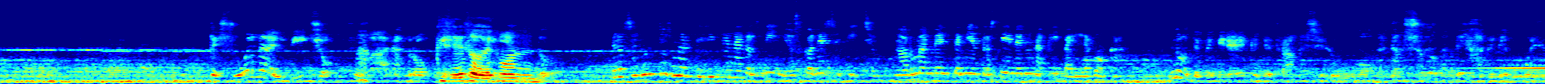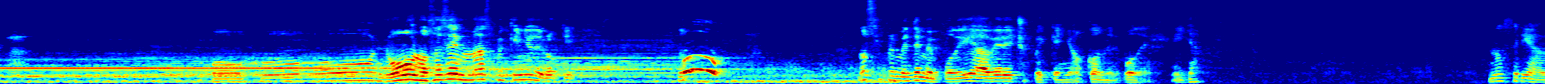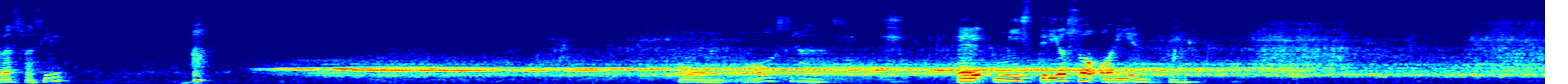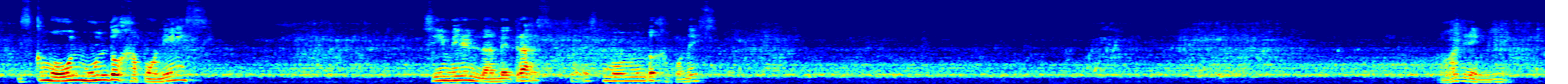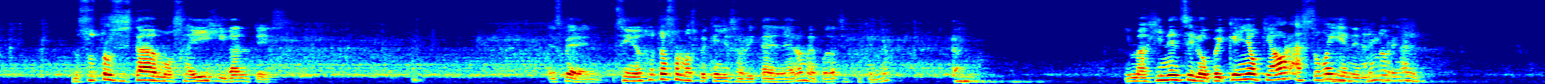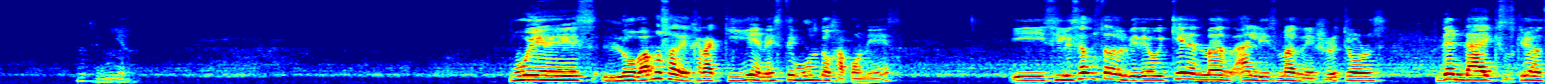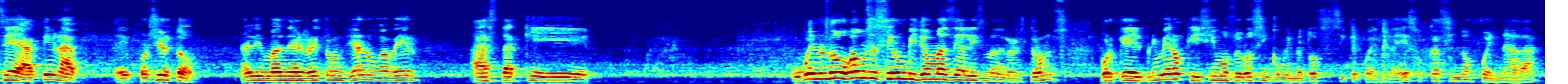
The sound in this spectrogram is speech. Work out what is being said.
¿Te suena el dicho? Fumar a ¿Qué es eso de fondo? Los adultos martirizan a los niños con ese dicho, normalmente mientras tienen una pipa en la boca. No te pediré que te tragues el humo, tan solo deja que te envuelva. Ojo. No, nos hace más pequeño de lo que. No. No simplemente me podría haber hecho pequeño con el poder y ya. ¿No sería más fácil? ¡Ah! Oh, ostras. El misterioso oriente. Es como un mundo japonés. Sí, miren las letras. Es como un mundo japonés. Madre mía. Nosotros estábamos ahí gigantes. Esperen, si nosotros somos pequeños ahorita, ¿ya no me puedo hacer pequeño? Imagínense lo pequeño que ahora soy en el mundo real. Madre mía. Pues lo vamos a dejar aquí en este mundo japonés. Y si les ha gustado el video y quieren más Alice Madness Returns, den like, suscríbanse, activen la... eh, por cierto, Alice Madness Returns ya no va a haber hasta que... Bueno, no, vamos a hacer un video más de Alice Madness Returns. Porque el primero que hicimos duró 5 minutos, así que pues eso casi no fue nada.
